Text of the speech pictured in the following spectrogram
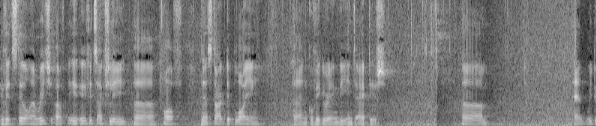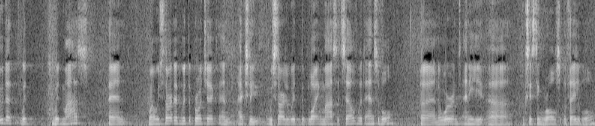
if it's still in reach, of, if it's actually uh, off, then start deploying and configuring the interactives. Um, and we do that with, with MAAS. And when we started with the project, and actually we started with deploying MAAS itself with Ansible, uh, and there weren't any uh, existing roles available.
